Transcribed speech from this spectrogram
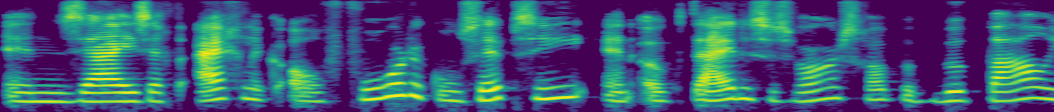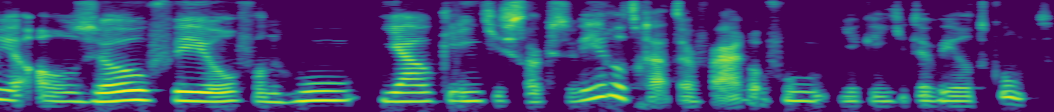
en zij zegt eigenlijk al voor de conceptie en ook tijdens de zwangerschap bepaal je al zoveel van hoe jouw kindje straks de wereld gaat ervaren of hoe je kindje ter wereld komt.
